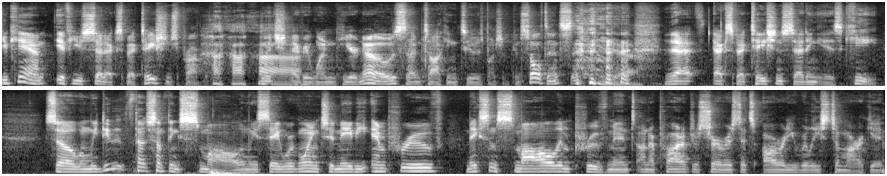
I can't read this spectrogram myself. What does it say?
You can if you set expectations properly, which everyone here knows. I'm talking to a bunch of consultants. Yeah. that expectation setting is key. So when we do th- something small and we say we're going to maybe improve, make some small improvement on a product or service that's already released to market,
